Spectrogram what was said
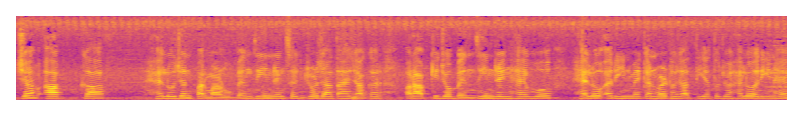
जब आपका हेलोजन परमाणु, बेंजीन रिंग से जुड़ जाता है जाकर और आपकी जो बेंजीन रिंग है वो हेलो अरीन में कन्वर्ट हो जाती है। तो जो हेलो अरीन है,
